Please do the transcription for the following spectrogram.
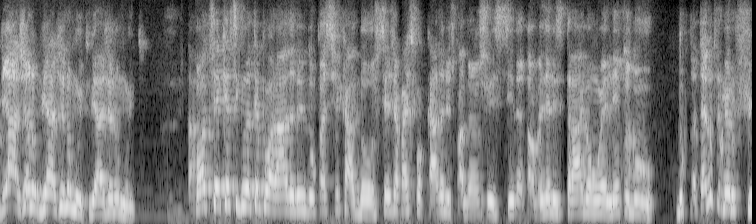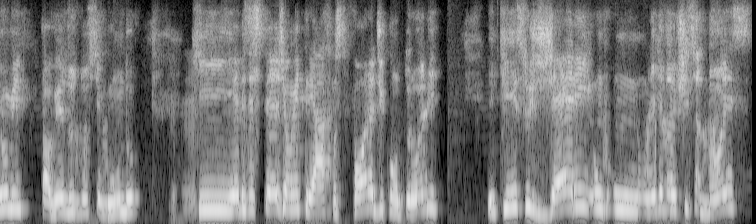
viajando, viajando muito, viajando muito. Tá. Pode ser que a segunda temporada do, do, Pacificador seja mais focada no Esquadrão Suicida, talvez eles tragam o elenco do, do até no primeiro filme, talvez do, do segundo, uhum. que eles estejam, entre aspas, fora de controle e que isso gere um, um Liga da Justiça 2,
